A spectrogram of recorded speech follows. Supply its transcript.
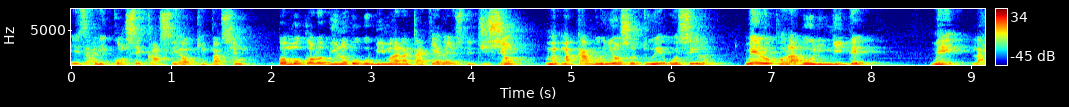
ezali conséquence ya occupation mpo mokolo bino bokobima na kati ya bainstitution makambo nyonso tu ekosila me lokola bolingi te mais la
